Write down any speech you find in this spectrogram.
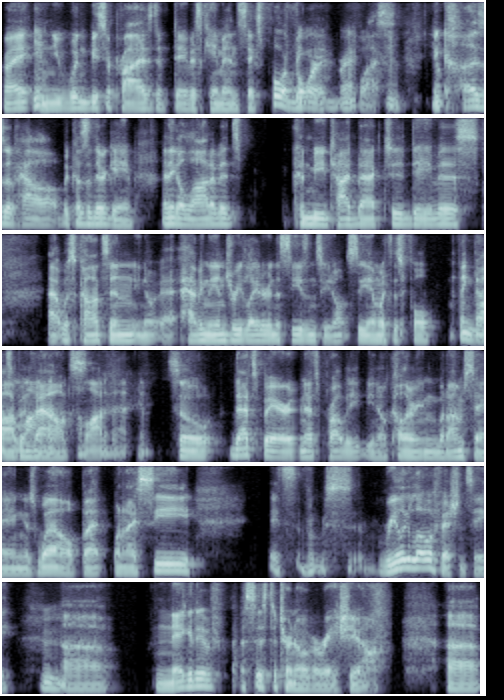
right? Yeah. And you wouldn't be surprised if Davis came in six four, Four, right. plus Yeah. Because of how because of their game. I think a lot of it's could be tied back to Davis at Wisconsin, you know, having the injury later in the season, so you don't see him with his full. I think that's pop and bounce. A lot of that. Yep. So that's fair, and that's probably you know coloring what I'm saying as well. But when I see it's really low efficiency, Mhm. uh, negative assist to turnover ratio, uh,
